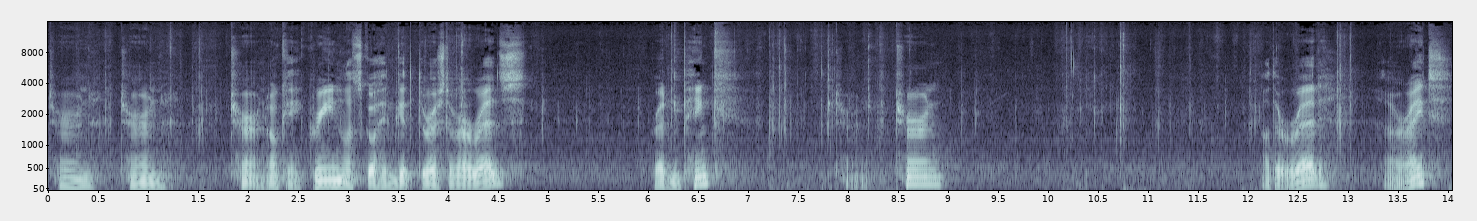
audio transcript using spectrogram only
Turn, turn, turn. Okay, green, let's go ahead and get the rest of our reds. Red and pink. Turn, turn. Other red. All right.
